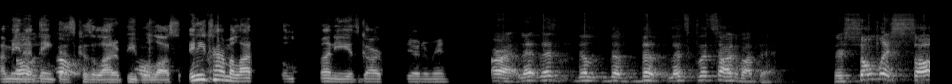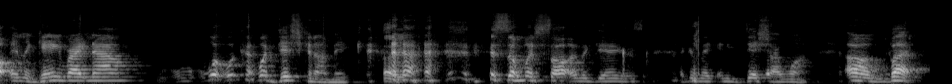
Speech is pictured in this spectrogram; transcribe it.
I mean, Oh, I think that's oh, because a lot of people oh. lost. Anytime a lot of money, it's garbage. You know what I mean? All right, let, let's the, the the let's let's talk about that. There's so much salt in the game right now. What what what dish can I make? Oh, yeah. There's so much salt in the game. I can make any dish I want. Um, but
